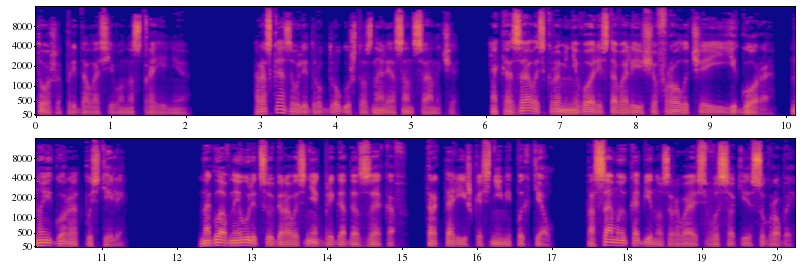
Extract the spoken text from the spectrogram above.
тоже предалась его настроению. Рассказывали друг другу, что знали о Сан Саныче. Оказалось, кроме него арестовали еще Фролыча и Егора, но Егора отпустили. На главной улице убирала снег бригада зэков. Тракторишка с ними пыхтел по самую кабину зарываясь в высокие сугробы.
